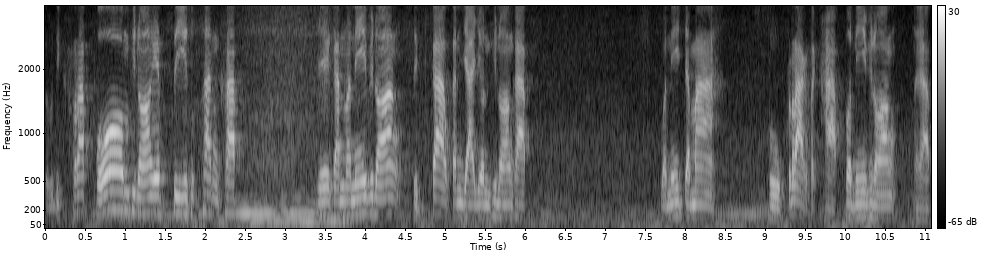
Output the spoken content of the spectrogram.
สวัสดีครับผมพี่น้อง FC ทุกท่านครับ เจอกันวันนี้พี่น้อง 19 กันยายนพี่น้องครับ วันนี้จะมาปลูกรากตะขาบต้นนี้พี่น้องนะครับ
